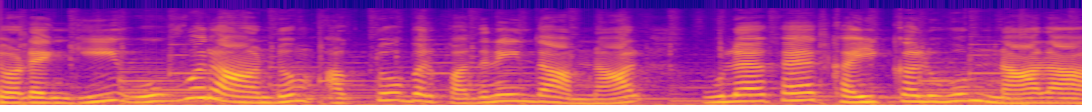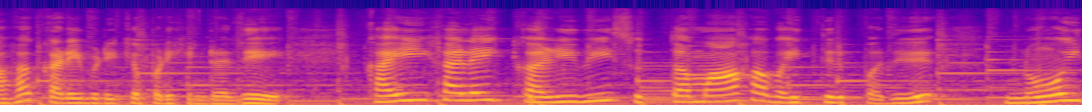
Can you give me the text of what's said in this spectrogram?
தொடங்கி ஒவ்வொரு ஆண்டும் அக்டோபர் பதினைந்தாம் நாள் உலக கை கழுவும் நாளாக கடைபிடிக்கப்படுகின்றது. கைகளை கழுவி சுத்தமாக வைத்திருப்பது நோய்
